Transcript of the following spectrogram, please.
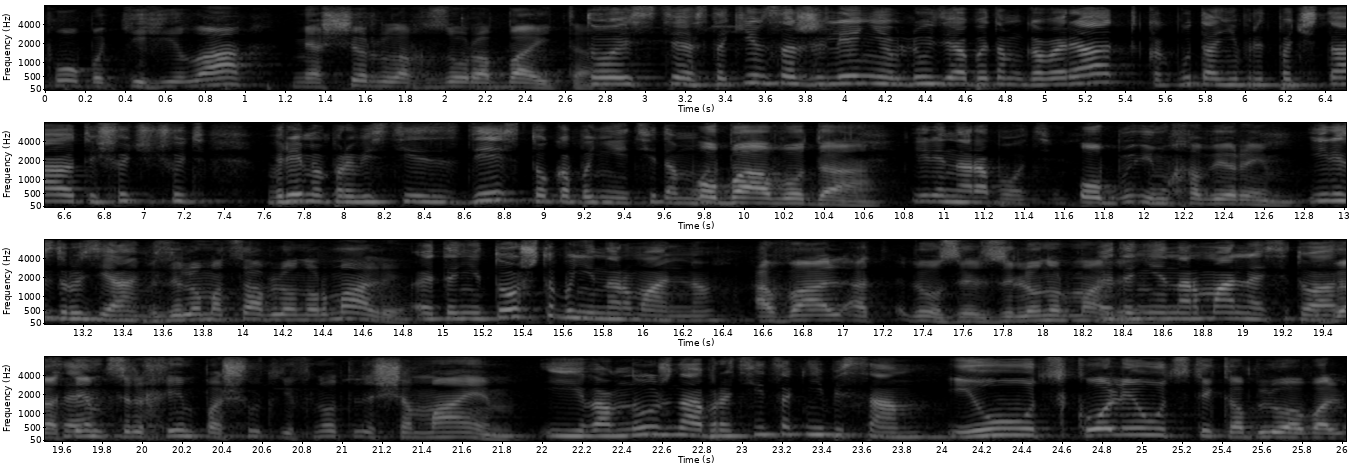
פה בקהילה מאשר לחזור הביתה. То есть э, с таким сожалением люди об этом говорят, как будто они предпочитают еще чуть-чуть время провести здесь, только бы не идти או домой. בעבודה, Или на работе. או עם חברים. Или с друзьями. וזה לא מצב לא נורמלי. Это не то, чтобы ненормально. אבל, את- לא, זה, זה לא Это נורמלי. не нормальная ואתם ситуация. צריכים פשוט לפנות לשמיים. И вам нужно обратиться к небесам. ייעוץ, כל ייעוץ תקבלו, אבל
